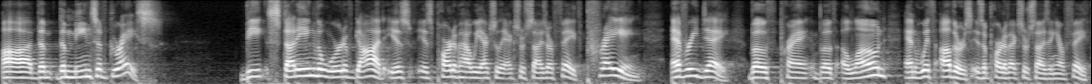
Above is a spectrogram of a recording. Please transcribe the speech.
uh, the, the means of grace. Be, studying the Word of God is, is part of how we actually exercise our faith. Praying every day, both praying, both alone and with others, is a part of exercising our faith.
